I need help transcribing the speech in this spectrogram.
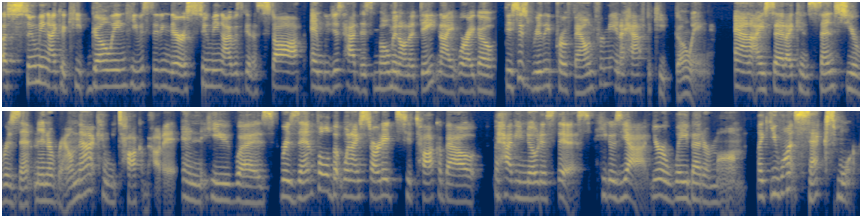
assuming I could keep going. He was sitting there assuming I was going to stop. And we just had this moment on a date night where I go, This is really profound for me and I have to keep going. And I said, I can sense your resentment around that. Can we talk about it? And he was resentful. But when I started to talk about, "But have you noticed this? He goes, Yeah, you're a way better mom. Like you want sex more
